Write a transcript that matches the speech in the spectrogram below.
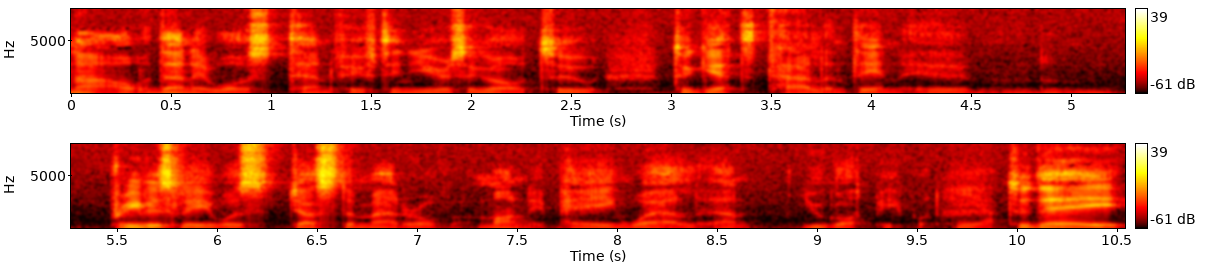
now than it was 10, 15 years ago to to get talent in. Uh, previously, it was just a matter of money, paying well, and you got people. Yeah. Today,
